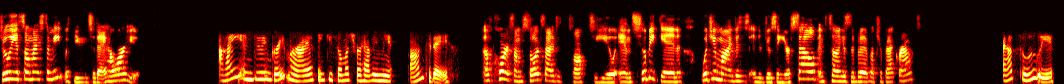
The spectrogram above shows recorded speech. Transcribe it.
Julie, it's so nice to meet with you today. How are you? I am doing great, Mariah. Thank you so much for having me on today. Of course, I'm so excited to talk to you. And to begin, would you mind just introducing yourself and telling us a bit about your background? Absolutely.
